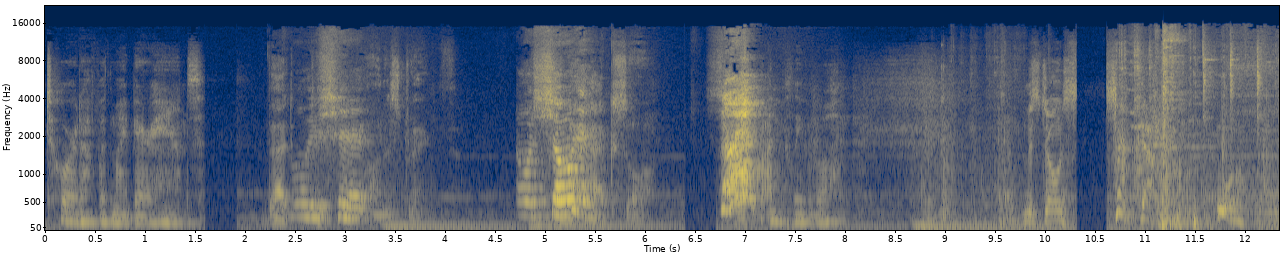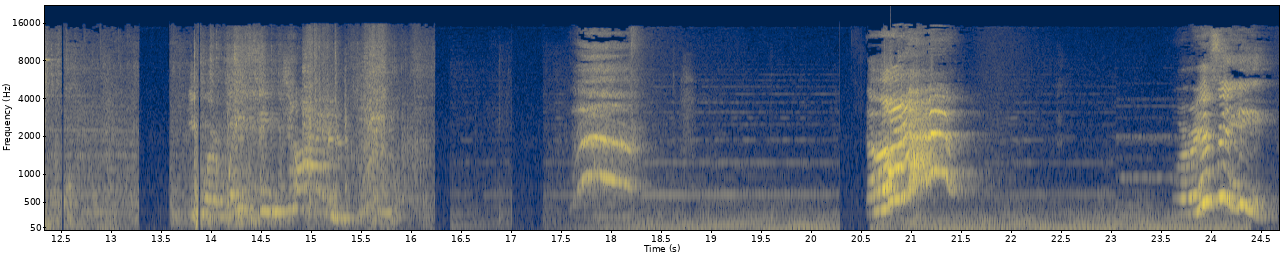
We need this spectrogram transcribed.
tore it off with my bare hands. That Holy takes shit. a lot of strength. Oh, show him. Hacksaw. Show him. Unbelievable. Miss Jones, sit down. You are wasting time! Ah! Where is he?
